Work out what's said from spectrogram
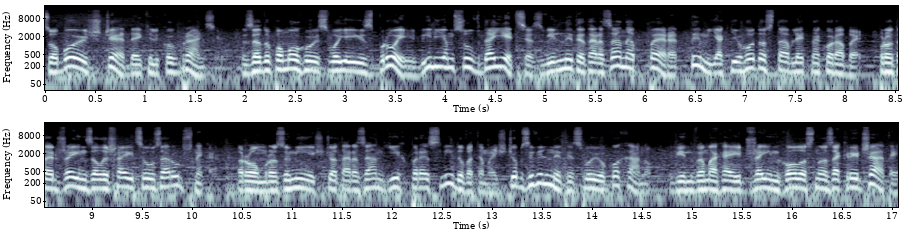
собою ще декількох бранців. За допомогою своєї зброї Вільямсу вдається звільнити Тарзана перед тим, як його доставлять на корабель. Проте Джейн залишається у заручниках. Ром розуміє, що Тарзан їх переслідуватиме, щоб звільнити свою кохану. Він вимагає Джейн голосно закричати,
